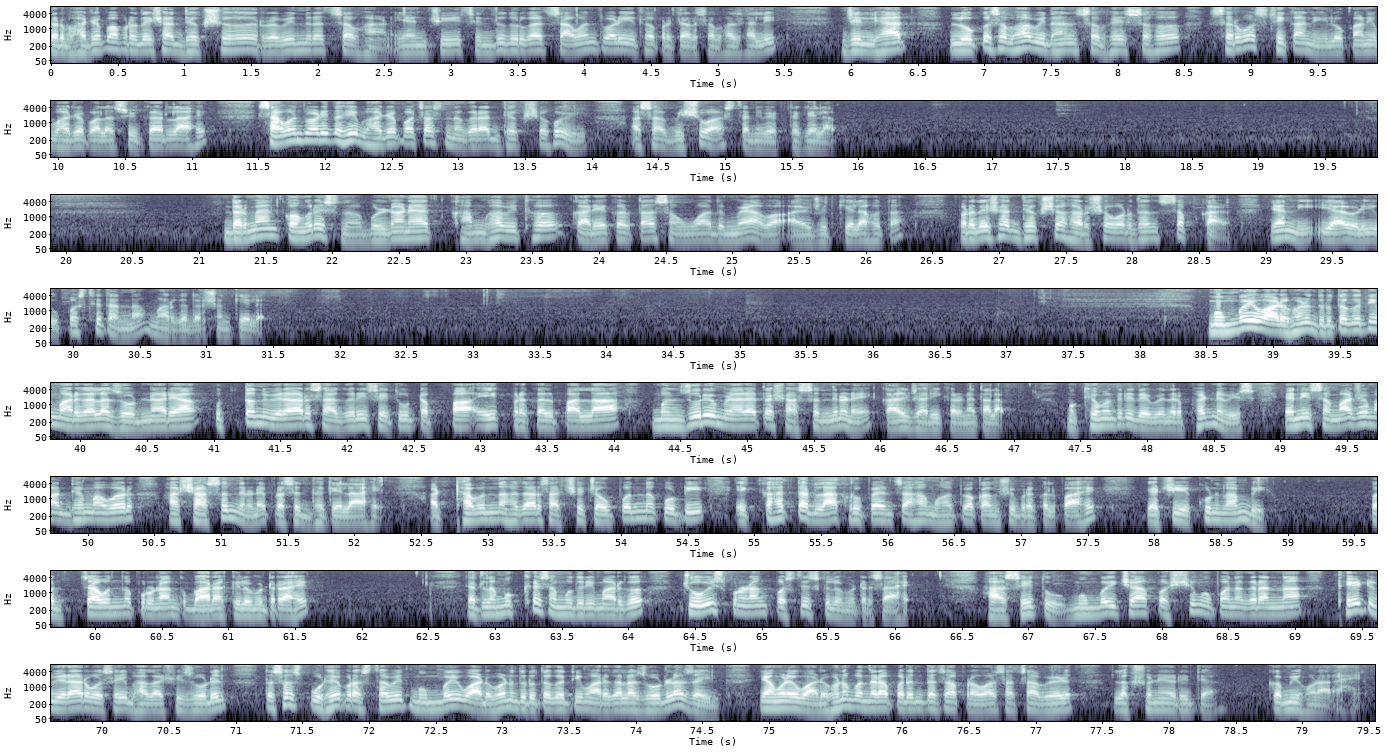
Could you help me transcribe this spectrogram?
तर भाजपा प्रदेशाध्यक्ष रवींद्र चव्हाण यांची सिंधुदुर्गात सावंतवाडी इथं प्रचारसभा झाली. जिल्ह्यात लोकसभा विधानसभेसह सर्वच ठिकाणी लोकांनी भाजपाला स्वीकारला आहे. सावंतवाडीतही भाजपाचाच नगराध्यक्ष होईल असा विश्वास त्यांनी व्यक्त केला. दरम्यान काँग्रेसनं बुलढाण्यात खामगाव इथं कार्यकर्ता संवाद मेळावा आयोजित केला होता. प्रदेशाध्यक्ष हर्षवर्धन सपकाळ यांनी यावेळी उपस्थितांना मार्गदर्शन केलं. मुंबई वाढवण द्रुतगती मार्गाला जोडणाऱ्या उत्तन विरार सागरी सेतू टप्पा एक प्रकल्पाला मंजुरी मिळाल्याचा शासन निर्णय काल जारी करण्यात आला. मुख्यमंत्री देवेंद्र फडणवीस यांनी समाज माध्यमावर हा शासन निर्णय प्रसिद्ध केला आहे. अठ्ठावन्न हजार सातशे चौपन्न कोटी एकाहत्तर लाख रुपयांचा हा महत्त्वाकांक्षी प्रकल्प आहे. याची एकूण लांबी पंचावन्न पूर्णांक बारा किलोमीटर आहे. त्यातला मुख्य समुद्री मार्ग चोवीस पूर्णांक पस्तीस किलोमीटरचा आहे. हा सेतू मुंबईच्या पश्चिम उपनगरांना थेट विरार वसई भागाशी जोडेल तसंच पुढे प्रस्तावित मुंबई वाढवण द्रुतगती मार्गाला जोडला जाईल. यामुळे वाढवण बंदरापर्यंतचा प्रवासाचा वेळ लक्षणीयरित्या कमी होणार आहे.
